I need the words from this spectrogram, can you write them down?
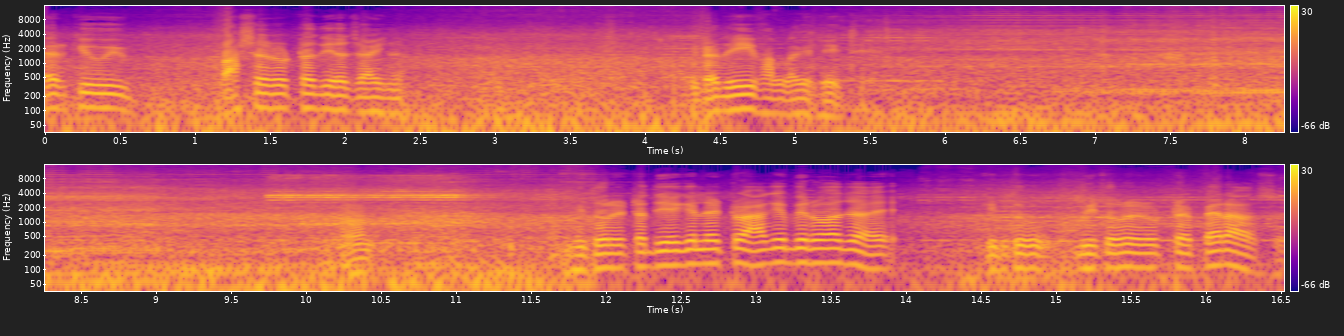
আর কি ওই পাশের রোডটা দিয়ে যায় না। এটা দিয়েই ভালো লাগে যেতে। ভিতরেটা দিয়ে গেলে একটু আগে বেরোয়া যায়, কিন্তু ভিতরের রোডটা প্যারা আছে।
